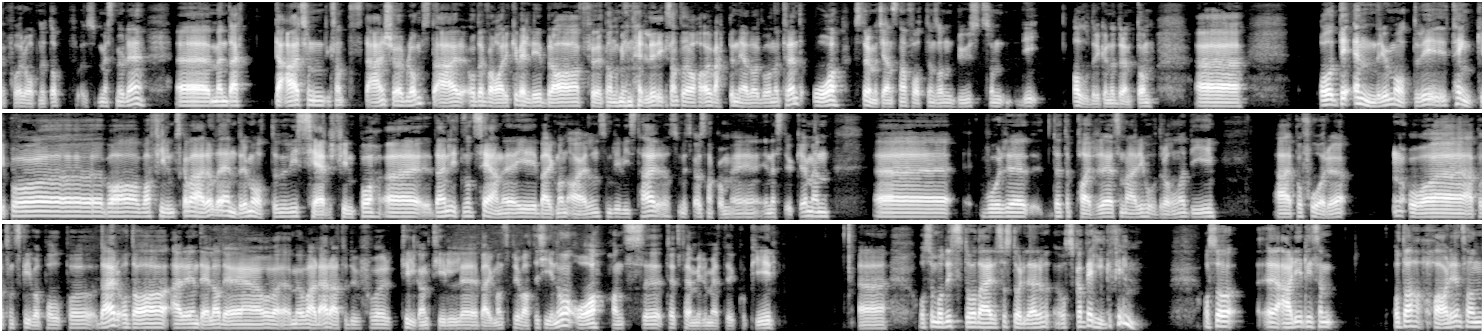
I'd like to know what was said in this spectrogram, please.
får åpnet opp mest mulig. men det er det er, sånn, det er en skjør blomst, det er, og det var ikke veldig bra før pandemien heller. Det har jo vært en nedadgående trend, og strømmetjenesten har fått en sånn boost som de aldri kunne drømt om. Uh, og det endrer jo måten vi tenker på uh, hva, hva, film skal være, og det endrer måten vi ser film på. Uh, det er en liten sånn scene i Bergman Island som blir vist her, som vi skal snakke om i, i neste uke. men hvor eh, dette paret som er i hovedrollene, de er på Fårö og eh, er på et sånt skriveopphold der. Og da er en del av det med å være der, er at du får tilgang til Bergmanns Bergmans private kino og hans 35 mm-kopier. og så må de stå der, så står de der og skal velge film. Og så er de liksom Og da har de en sånn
